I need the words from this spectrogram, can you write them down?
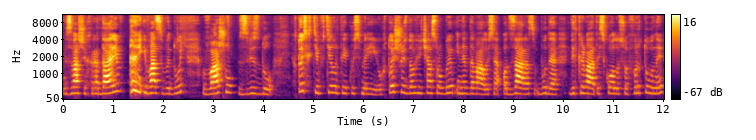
з ваших радарів і вас ведуть в вашу звізду. Хтось хотів втілити якусь мрію, хтось щось довгий час робив і не вдавалося. От зараз буде відкриватись колесо фортуни,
